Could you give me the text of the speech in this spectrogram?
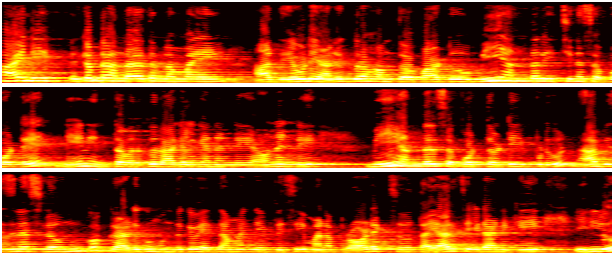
హాయ్ అండి. వెల్కమ్ టు అమ్మాయి ఆ దేవుడి అనుగ్రహంతో పాటు మీ అందరు ఇచ్చిన సపోర్టే నేను ఇంతవరకు రాగలిగానండి. అవునండి. మీ అందరి సపోర్ట్ తోటి ఇప్పుడు నా బిజినెస్లో ఇంకొక అడుగు ముందుకు వేద్దామని చెప్పేసి మన ప్రోడక్ట్స్ తయారు చేయడానికి ఇల్లు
